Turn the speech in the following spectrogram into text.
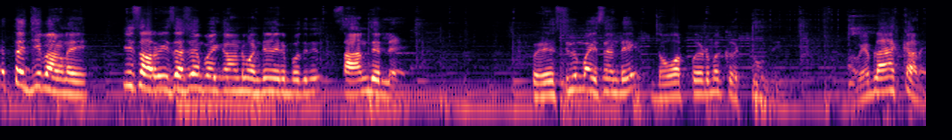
എത്തജ്ജി പറഞ്ഞേ? ഈ സർവീസ് സ്റ്റേഷൻ പോയി കാണാണ്ട് വണ്ടി വരുമ്പോൾ സാധനം തരില്ലേ പേഴ്സിലും പൈസ ഉണ്ട്. ഡോർ പേടുമ്പോ കെട്ടുണ്ട് അവയെ ബ്ലാക്ക് ആണ്.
